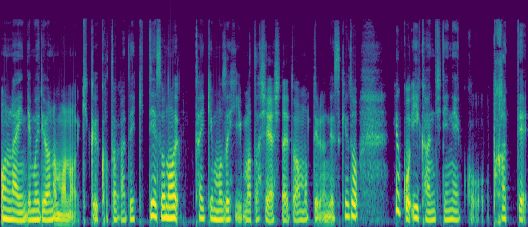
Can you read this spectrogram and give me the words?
オンラインで無料のものを聞くことができてその体験もぜひまたシェアしたいとは思ってるんですけど結構いい感じにねこうパカって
